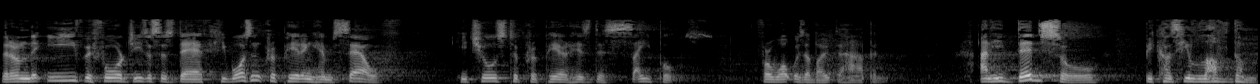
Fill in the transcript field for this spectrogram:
that on the eve before Jesus' death, he wasn't preparing himself. He chose to prepare his disciples for what was about to happen. And he did so because he loved them.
